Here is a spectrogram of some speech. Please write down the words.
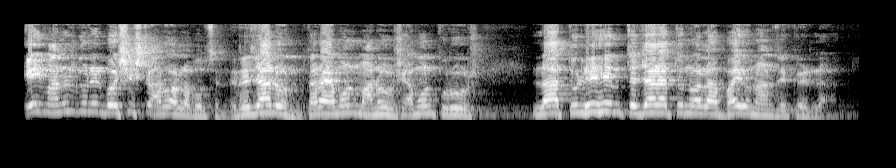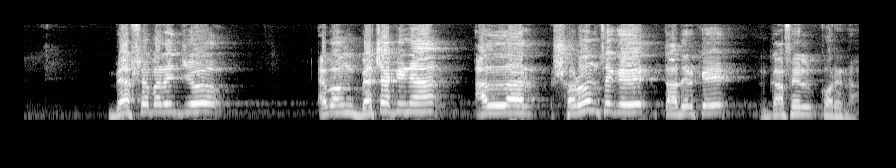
এই মানুষগুলির বৈশিষ্ট্য আরও আল্লাহ বলছেন, রেজালুন, তারা এমন মানুষ, এমন পুরুষ। লা তুলহিম তেজারাতুন ওয়ালা বায়ুন আন ব্যবসা বাণিজ্য এবং বেচা কিনা আল্লাহর স্মরণ থেকে তাদেরকে গাফেল করে না।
